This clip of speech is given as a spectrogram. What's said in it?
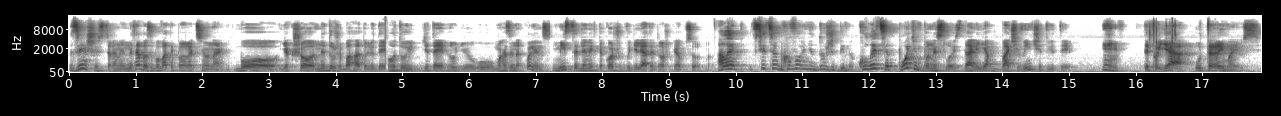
З іншої сторони, не треба забувати про раціональність. Бо якщо не дуже багато людей готують дітей груддю у магазинах Collins, місце для них також виділяти трошки абсурдно. Але все це обговорення дуже дивно. Коли це потім понеслось далі, я б бачив інші твіти. Типу, я утримаюсь.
